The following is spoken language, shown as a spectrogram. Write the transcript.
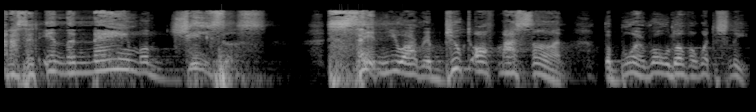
And I said, In the name of Jesus, Satan, you are rebuked off my son. The boy rolled over and went to sleep.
